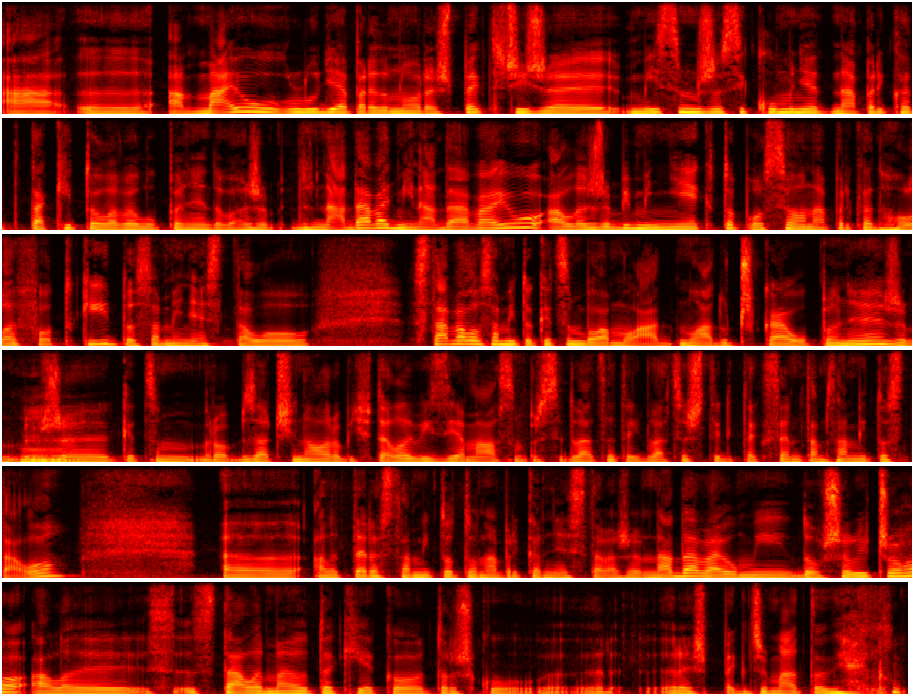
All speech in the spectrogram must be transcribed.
A, e, a majú ľudia predo mnou rešpekt, čiže myslím, že si ku mne napríklad takýto level úplne dováža. Nadávať mi nadávajú, ale že by mi niekto posielal napríklad holé fotky, to sa mi nestalo. Stávalo sa mi to, keď som bola mlad, mladučka úplne, že, mm. že keď som rob, začínala robiť v televízii a mala som proste 23-24, tak sem tam sa mi to stalo. Uh, ale teraz sa mi toto napríklad nestalo stáva, že nadávajú mi do všeličoho, ale stále majú taký ako trošku rešpekt, že má to nejakú,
